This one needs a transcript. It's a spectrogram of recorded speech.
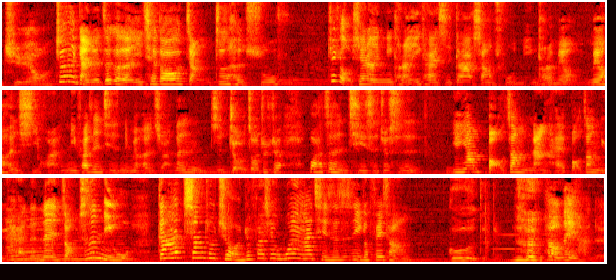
觉哦，就是感觉这个人一切都讲就是很舒服。就有些人，你可能一开始跟他相处，你可能没有没有很喜欢，你发现其实你没有很喜欢，但是你之久了之后就觉得，哇，这人其实就是一样保障男孩、保障女孩的那种，就是你我跟他相处久了，你就发现，哇，他其实是一个非常 good 的，很有内涵的人。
